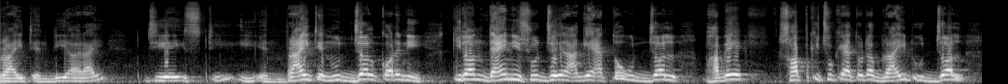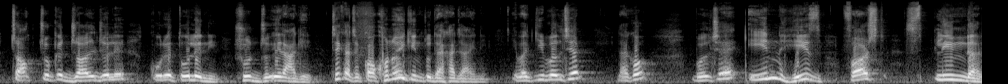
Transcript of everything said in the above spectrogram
brighten B R I G H T E brighten উজ্জ্বল করেনি, কিরণ দেয়নি সূর্য। এর আগে এত উজ্জ্বলভাবে সব কিছুকে এতটা ব্রাইট উজ্জ্বল, চকচকে জল করে তোলেনি সূর্য এর আগে। ঠিক আছে, কখনোই কিন্তু দেখা যায়নি। এবার কি বলছে? দেখো, বলছে ইন হিজ ফার্স্ট স্প্লিন্ডার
